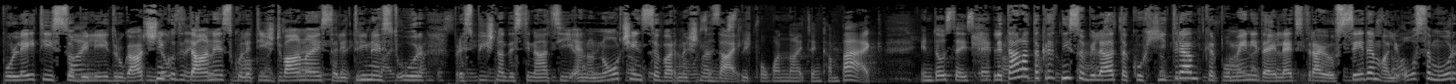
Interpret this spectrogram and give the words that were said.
Poleti so bili drugačni kot danes, ko letiš 12 ali 13 ur, prespiš na destinaciji eno noč in se vrneš nazaj. Letala takrat niso bila tako hitra, ker pomeni, da je let trajal 7 ali 8 ur,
